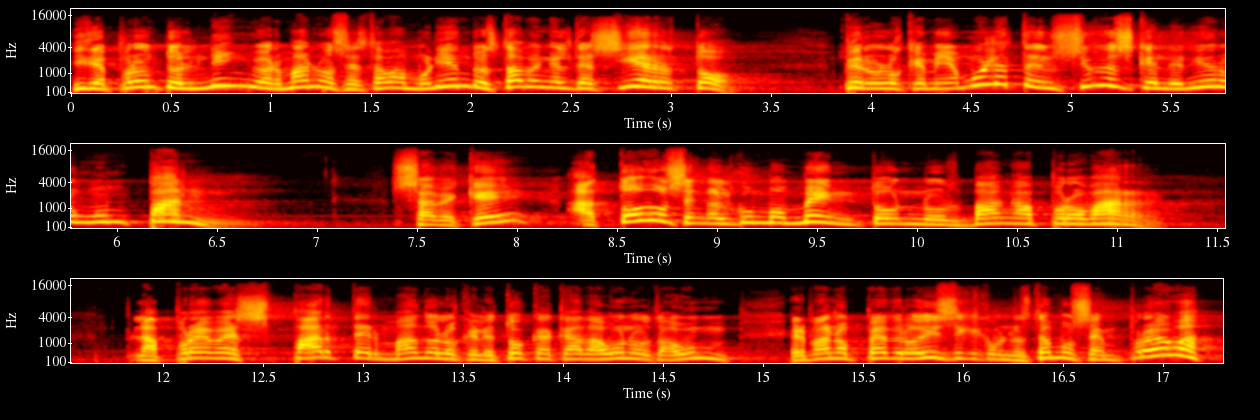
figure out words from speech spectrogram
Y de pronto el niño, hermano, se estaba muriendo, estaba en el desierto. Pero lo que me llamó la atención es que le dieron un pan. ¿Sabe qué? A todos en algún momento nos van a probar. La prueba es parte, hermano, de lo que le toca a cada uno. Aún, hermano Pedro dice que cuando estamos en prueba,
